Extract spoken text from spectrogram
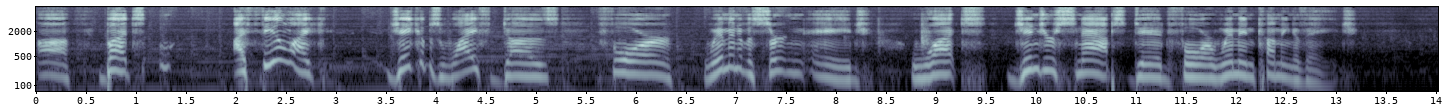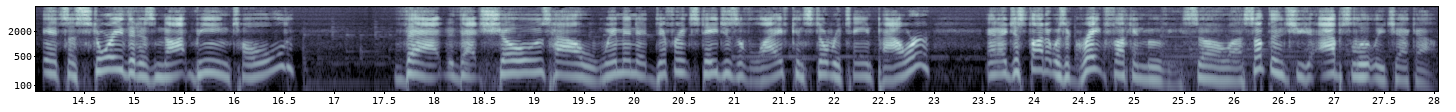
Uh, but I feel like Jakob's wife does for women of a certain age what Ginger Snaps did for women coming of age. It's a story that is not being told that that shows how women at different stages of life can still retain power. And I just thought it was a great fucking movie. So uh, something that you should absolutely check out.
